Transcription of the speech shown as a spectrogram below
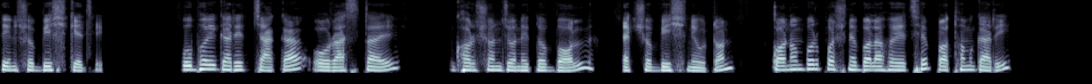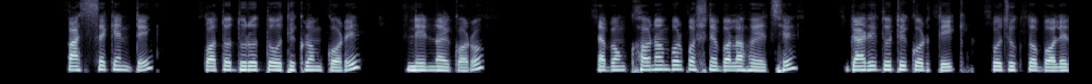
তিনশো বিশ কেজি। উভয় গাড়ির চাকা ও রাস্তায় ঘর্ষণজনিত বল একশো বিশ নিউটন। ক নম্বর প্রশ্নে বলা হয়েছে, প্রথম গাড়ি পাঁচ সেকেন্ডে কত দূরত্ব অতিক্রম করে নির্ণয় করো। এবং খ নম্বর প্রশ্নে বলা হয়েছে, গাড়ি দুটি কর্তৃক প্রযুক্ত বলের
